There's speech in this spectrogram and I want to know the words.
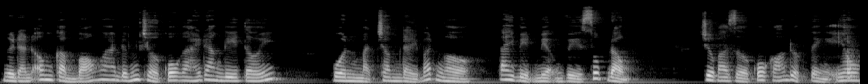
người đàn ông cầm bó hoa đứng chờ cô gái đang đi tới khuôn mặt châm đầy bất ngờ tay bịt miệng vì xúc động. Chưa bao giờ cô có được tình yêu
